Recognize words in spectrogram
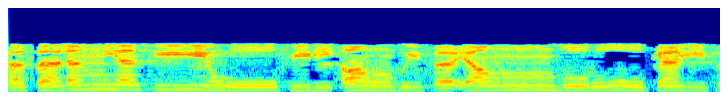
أَفَلَمْ يَسِيرُوا فِي الْأَرْضِ فَيَنظُرُوا كَيْفَ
